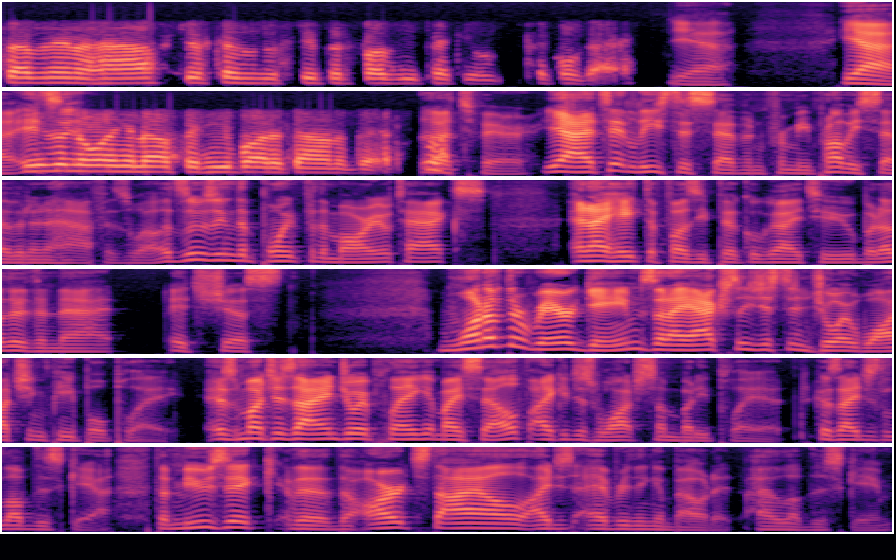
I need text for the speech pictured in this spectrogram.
seven and a half, just because of the stupid fuzzy pickle pickle guy. Yeah, yeah. He's It's annoying enough that he brought it down a bit. That's fair. Yeah, it's at least a seven for me, probably seven and a half as well. It's losing the point for the Mario tax, and I hate the fuzzy pickle guy too. But other than that, it's just one of the rare games that I actually just enjoy watching people play. As much as I enjoy playing it myself, I could just watch somebody play it because I just love this game. The music, the the art style, I just everything about it. I love this game.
